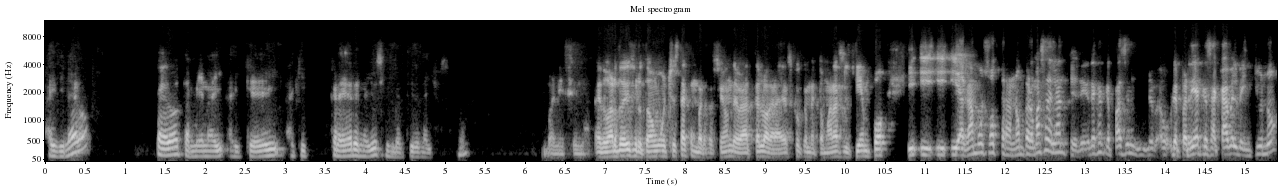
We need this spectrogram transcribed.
hay dinero, pero también hay, hay, que, hay que creer en ellos e invertir en ellos. Buenísimo. Eduardo, he disfrutado mucho esta conversación, de verdad te lo agradezco que me tomaras el tiempo y, y, hagamos otra, ¿no? Pero más adelante, deja que pasen, le perdía que se acabe el 21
